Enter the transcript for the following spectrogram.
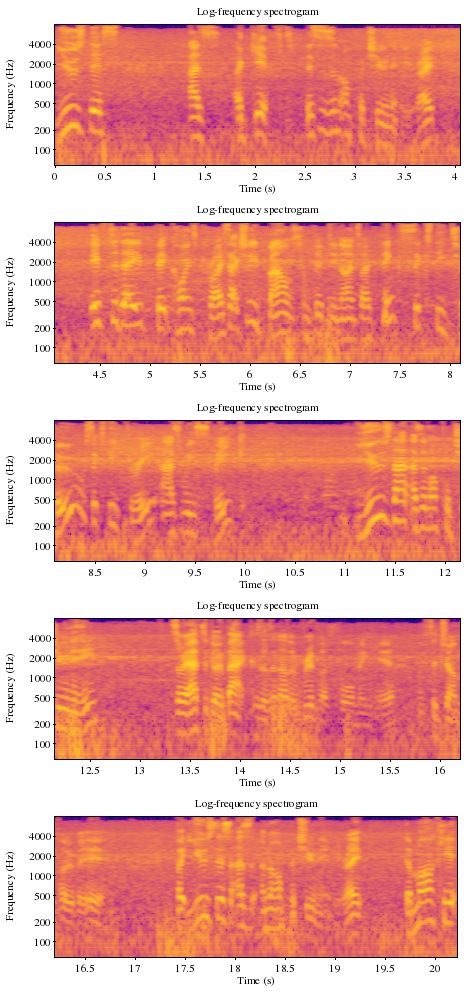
Use this as a gift. This is an opportunity, right? If today Bitcoin's price actually bounced from 59 to I think 62 or 63 as we speak, use that as an opportunity. Sorry, I have to go back because there's another river forming here. We have to jump over here. But use this as an opportunity, right? The market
